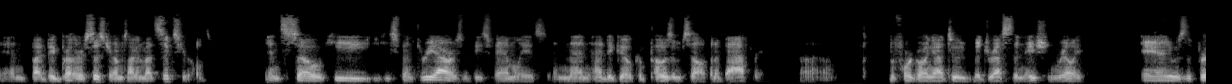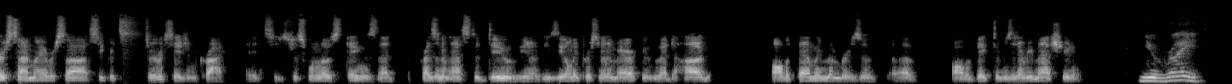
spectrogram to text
And by big brother or sister, I'm talking about six year olds. And so he, he spent three hours with these families and then had to go compose himself in a bathroom, uh, before going out to address the nation, really. And it was the first time I ever saw a Secret Service agent cry. It's, it's just one of those things that the president has to do. You know, he's the only person in America who had to hug all the family members of, of all the victims in every mass shooting. You're right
